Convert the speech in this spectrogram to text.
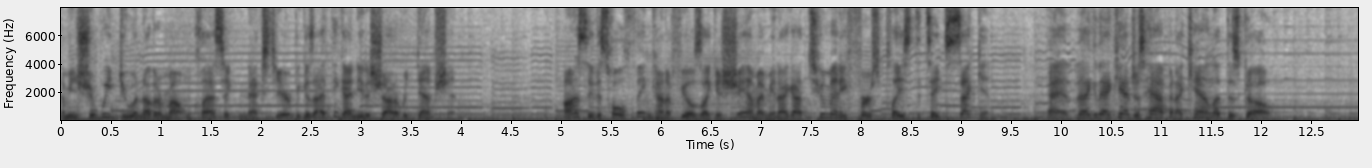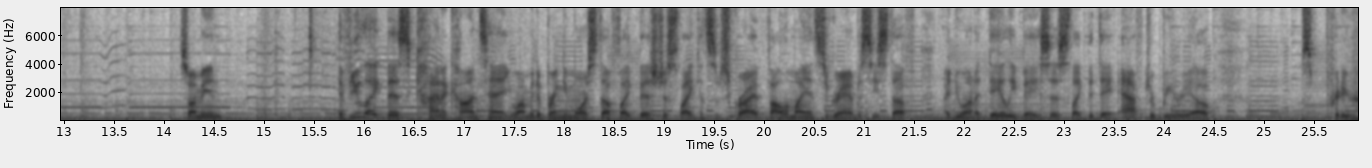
I mean, should we do another Mountain Classic next year? Because I think I need a shot at redemption. Honestly, this whole thing kind of feels like a sham. I mean, I got too many first place to take second. That, that, that can't just happen. I can't let this go. So, I mean, if you like this kind of content, you want me to bring you more stuff like this, just like and subscribe. Follow my Instagram to see stuff I do on a daily basis, like the day after Beerio. Pretty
